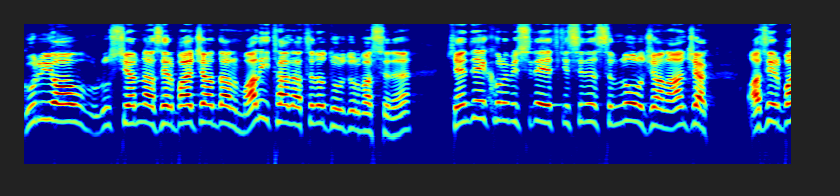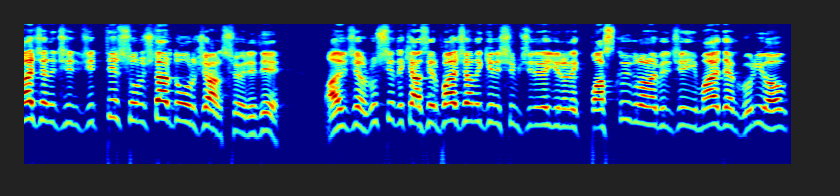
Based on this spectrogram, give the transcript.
Guryov, Rusya'nın Azerbaycan'dan mal ithalatını durdurmasını, kendi ekonomisine etkisinin sınırlı olacağını ancak Azerbaycan için ciddi sonuçlar doğuracağını söyledi. Ayrıca Rusya'daki Azerbaycanlı girişimcilere yönelik baskı uygulanabileceği ima eden Guryov,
